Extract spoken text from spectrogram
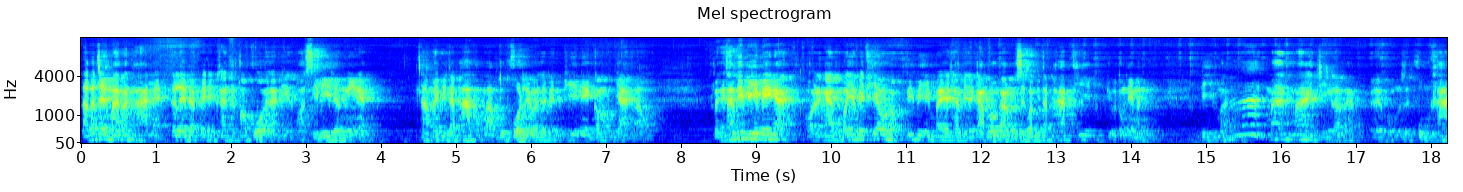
เราก็เจอมากันผ่านๆแหละก็เลยแบบไม่ถึงขั้นเป็นครอบครัวขนาดนี้พอซีรีส์เรื่องนี้เนี่ยทำให้มิตรภาพของเราทุกคนเลยว่าจะเป็นพีในกล้องทุกอย่างเราเหมือนกระทั่งพี่บีมเองอะออกงานผมก็ยังไปเที่ยวกับพี่บีมไปทำกิจกรรมร่วมกันรู้สึกว่ามิตรภาพที่อยู่ตรงนี้มัน ดีมากมากมากจริงแล้วแบบเออผมรู้สึกคุ้มค่า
